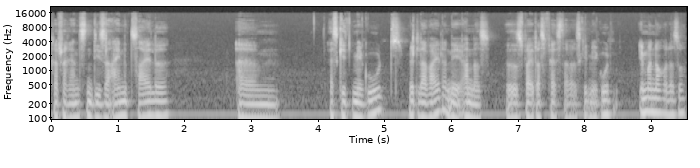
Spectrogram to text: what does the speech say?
Referenzen diese eine Zeile, ähm, es geht mir gut mittlerweile, nee, anders. Das ist bei das Fest, aber es geht mir gut immer noch oder so.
